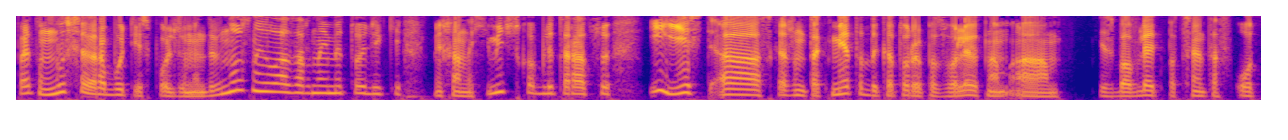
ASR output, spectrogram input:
Поэтому мы в своей работе используем эндовенозные лазерные методики, механохимическую облитерацию, и есть, а, скажем так, методы, которые позволяют нам избавлять пациентов от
